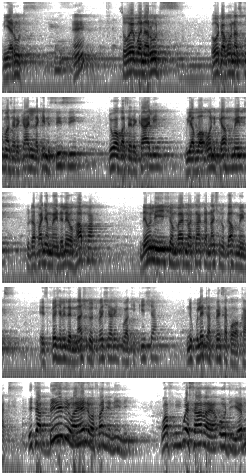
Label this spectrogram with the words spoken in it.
ni ya Roots. Eh? So wewe bwana Roots, wewe utakuwa unasukuma serikali, lakini sisi tuko kwa serikali, we have our own government, tutafanya maendeleo hapa. The only issue ambayo tunataka national government especially the national treasury kuhakikisha ni kuleta pesa kwa wakati. Itabidi waende wafanye nini? Wafungue sava ya ODM,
